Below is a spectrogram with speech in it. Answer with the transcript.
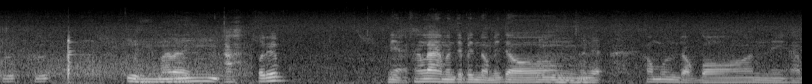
ปึ๊บปึ๊บอืมมาเลยอือะปึ๊บเนี่ยข้างล่างมันจะเป็นดอกไม้ดองนั่นแหละข้างบนดอกบอลนี่ครับ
